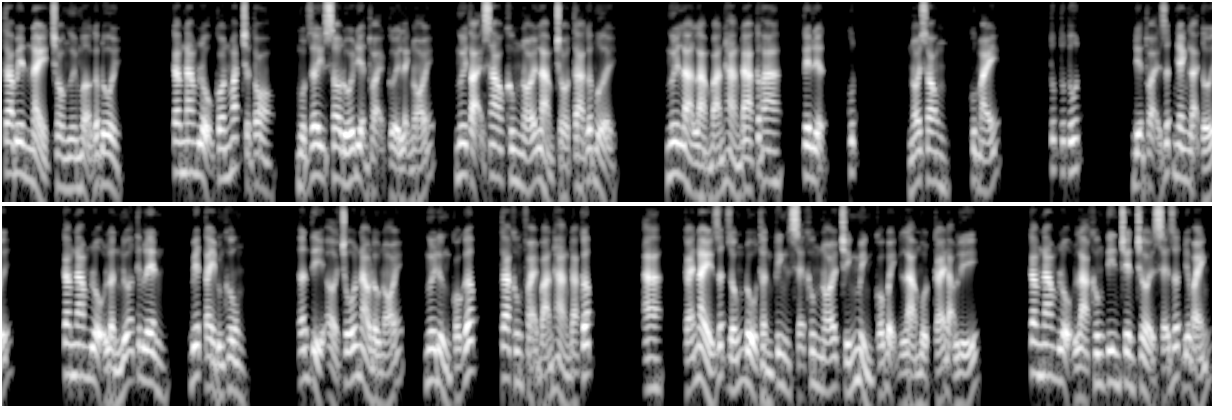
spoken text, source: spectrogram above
ta bên này cho ngươi mở gấp đôi. Cam nam lộ con mắt t to, một giây sau đối điện thoại cười lạnh nói, ngươi tại sao không nói làm cho ta gấp mười? Ngươi là làm bán hàng đa cấp a, tê liệt, cút. Nói xong cút máy. Tốt tốt tốt điện thoại rất nhanh lại tới. Cam nam lộ lần nữa tiếp lên, biết tay đúng không? Ân tỷ ở chỗ nào đầu nói, ngươi đừng có gấp, ta không phải bán hàng đa cấp. A cái này rất giống đồ thần kinh sẽ không nói chính mình có bệnh là một cái đạo lý. Cam nam lộ là không tin trên trời sẽ rất đĩa bánh.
